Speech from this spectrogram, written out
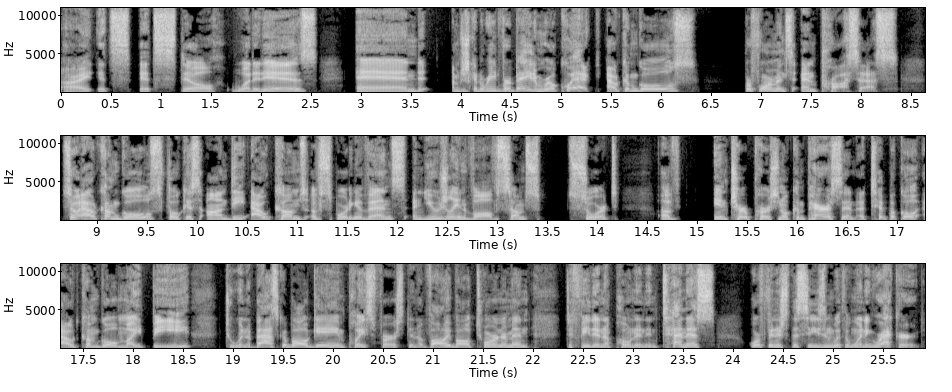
All right, it's it's still what it is, and I'm just going to read verbatim real quick. Outcome goals, performance, and process. So, outcome goals focus on the outcomes of sporting events and usually involve some sort of interpersonal comparison. A typical outcome goal might be to win a basketball game, place first in a volleyball tournament, defeat an opponent in tennis, or finish the season with a winning record.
